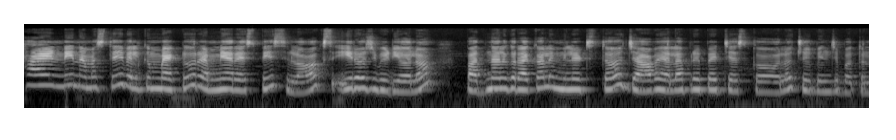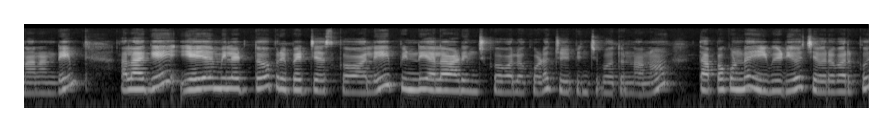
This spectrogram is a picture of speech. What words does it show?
హాయ్ అండి నమస్తే. Welcome back to Ramya recipes vlogs. ఈరోజు వీడియోలో పద్నాలుగు రకాల మిల్లెట్స్తో జావ ఎలా ప్రిపేర్ చేసుకోవాలో చూపించబోతున్నానండి. అలాగే ఏ ఏ మిల్లెట్తో ప్రిపేర్ చేసుకోవాలి పిండి ఎలా ఆడించుకోవాలో కూడా చూపించబోతున్నాను. తప్పకుండా ఈ వీడియో చివరి వరకు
